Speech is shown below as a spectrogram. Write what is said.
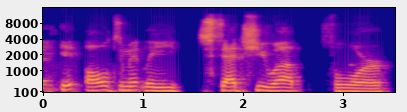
it ultimately sets you up for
